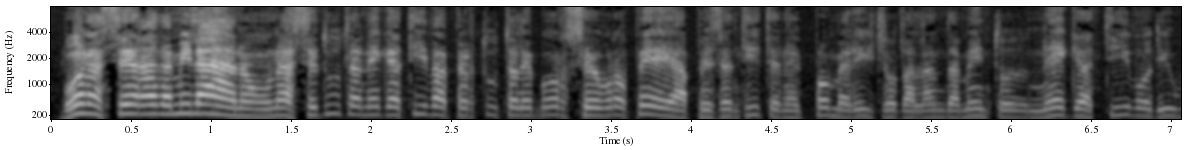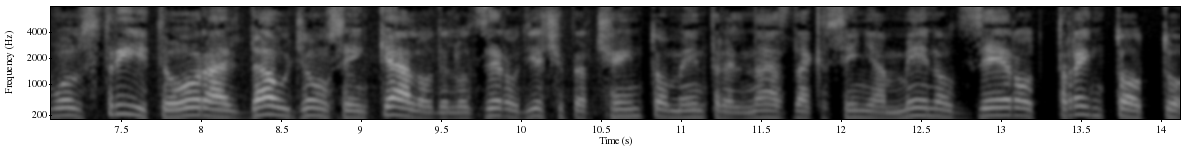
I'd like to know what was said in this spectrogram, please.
Buonasera da Milano, una seduta negativa per tutte le borse europee, appesantite nel pomeriggio dall'andamento negativo di Wall Street. Ora il Dow Jones è in calo dello 0,10%, mentre il Nasdaq segna meno 0,38%.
